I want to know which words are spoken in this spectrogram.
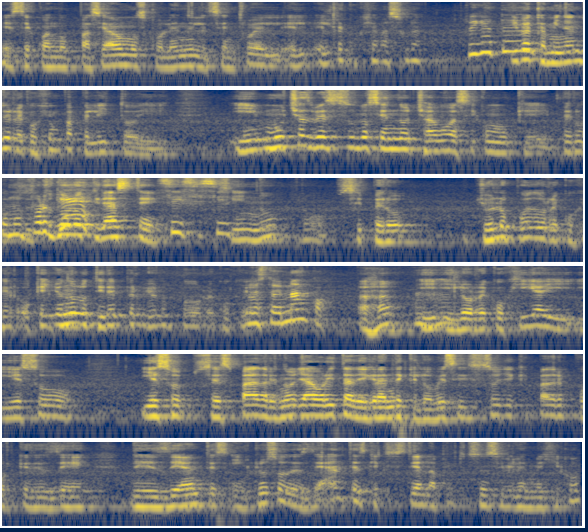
este, cuando paseábamos con él en el centro, él, él, recogía basura. Fíjate. Iba caminando y recogía un papelito y, y muchas veces uno siendo chavo así como que, pero ¿Cómo, pues, ¿por tú qué? no lo tiraste. Sí, sí, sí. Sí, no, sí, pero yo lo puedo recoger. Ok, yo no lo tiré, pero yo lo puedo recoger. No estoy manco. Ajá, Y, y, lo recogía y, y eso y eso pues, es padre, ¿no? Ya ahorita de grande que lo ves y dices, oye, qué padre, porque desde, desde antes, incluso desde antes que existía la protección civil en México,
